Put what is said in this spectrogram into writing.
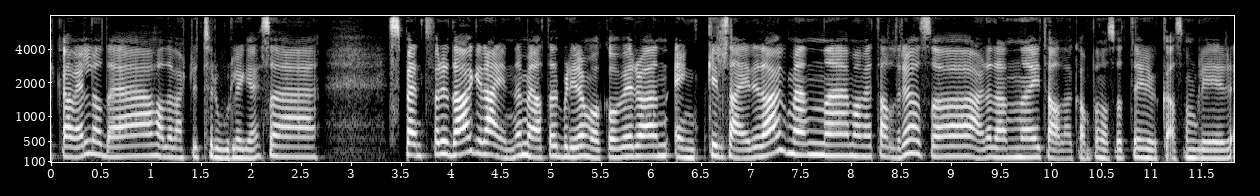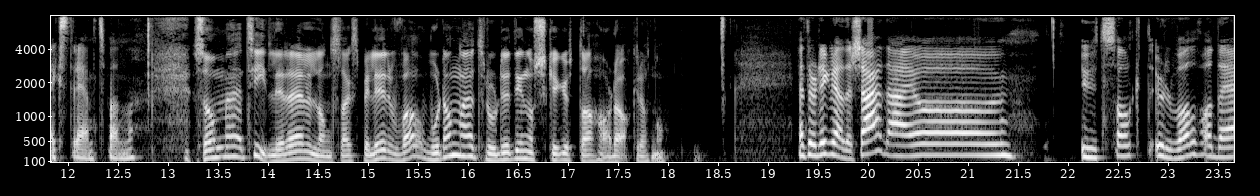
likevel, og det hadde vært utrolig gøy. Så jeg er spent for i dag. Regner med at det blir en walkover og en enkel seier i dag, men eh, man vet aldri. Og så er det den Italia-kampen også til uka som blir ekstremt spennende. Som tidligere landslagsspiller, hvordan eh, tror du de norske gutta har det akkurat nå? Jeg tror de gleder seg. Det er jo utsolgt Ullevål, og det,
